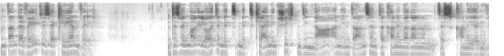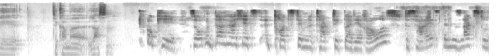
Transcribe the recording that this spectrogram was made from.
und dann der Welt es erklären will. Und deswegen mag ich Leute mit, mit kleinen Geschichten, die nah an ihnen dran sind, da kann ich mir dann, das kann ich irgendwie, die kann man lassen. Okay, so und da höre ich jetzt trotzdem eine Taktik bei dir raus. Das heißt, wenn du sagst, du,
